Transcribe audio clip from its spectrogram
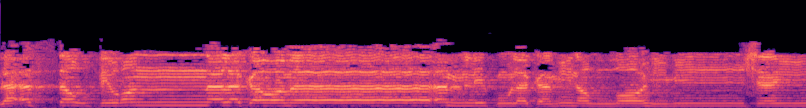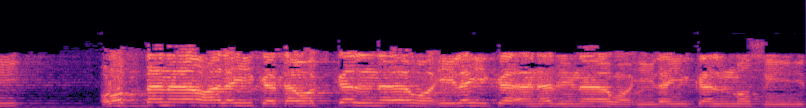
لأستغفرن لك وما أملك لك من الله من شيء. ربنا عليك توكلنا وإليك أنبنا وإليك المصير.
